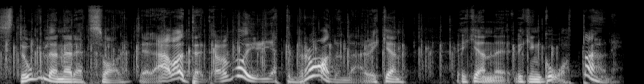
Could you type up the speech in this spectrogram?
Stolen är rätt svar. Det, där var, det var ju jättebra den där. Vilken, vilken, vilken gåta hörni.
